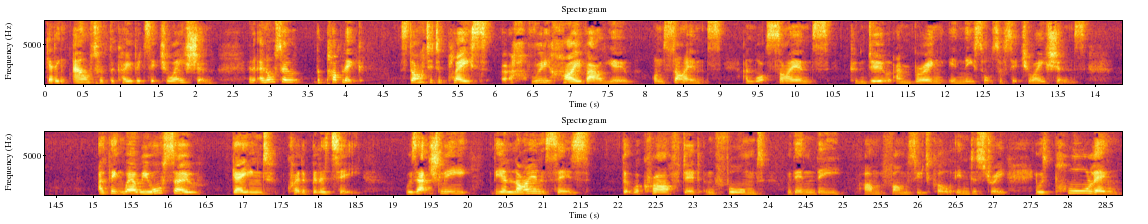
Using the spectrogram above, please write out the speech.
getting out of the COVID situation. And, and also, the public started to place a really high value on science and what science can do and bring in these sorts of situations. I think where we also gained credibility was actually the alliances that were crafted and formed within the um, pharmaceutical industry. It was pooling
